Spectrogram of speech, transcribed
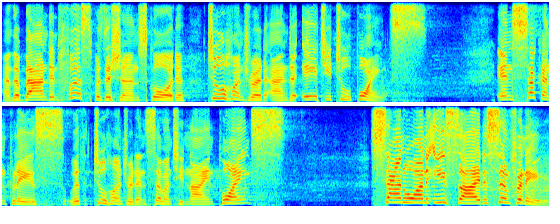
And the band in first position scored 282 points. In second place with 279 points, San Juan Eastside Symphony.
